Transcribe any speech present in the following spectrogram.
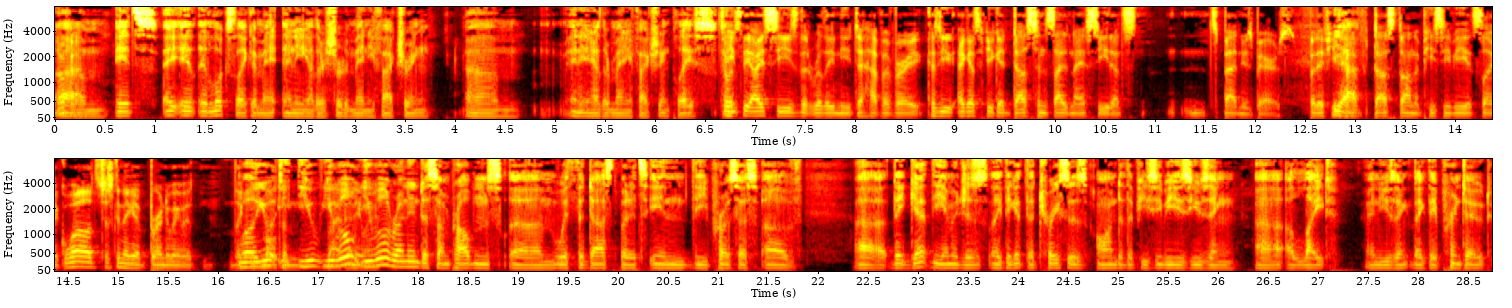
Um, it's, it, it looks like a ma- any other sort of manufacturing, um, any other manufacturing place. so it's the ICs that really need to have a very because you I guess if you get dust inside an IC, that's it's bad news bears. But if you Yeah. have dust on a PCB, it's like well, it's just going to get burned away with like well, you you you will anyway. you will run into some problems um, with the dust, but it's in the process of uh, they get the images like they get the traces onto the PCBs using uh, a light and using like they print out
